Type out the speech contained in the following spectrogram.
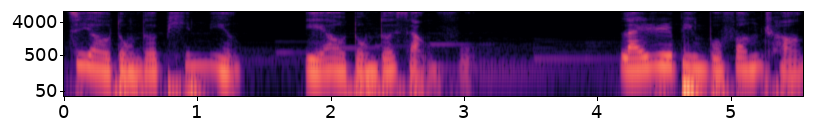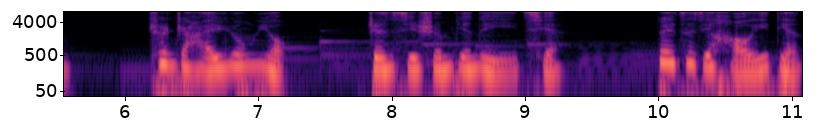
既要懂得拼命，也要懂得享福。来日并不方长，趁着还拥有，珍惜身边的一切，对自己好一点，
